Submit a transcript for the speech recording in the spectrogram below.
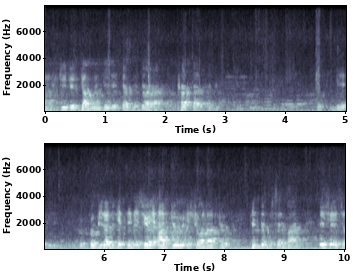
মসজিদ এইটা মন্দির এইটা গুরুদ্বারা সরকার কবিরা লিখেছেন এসে আর্য এসো আর্য হিন্দু, মুসলমান, এসে এসো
